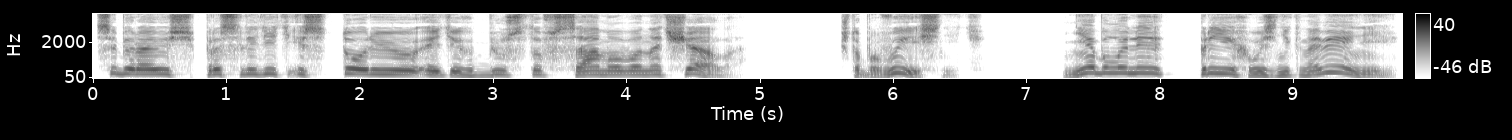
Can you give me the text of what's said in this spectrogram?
собираюсь проследить историю этих бюстов с самого начала, чтобы выяснить, не было ли при их возникновении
